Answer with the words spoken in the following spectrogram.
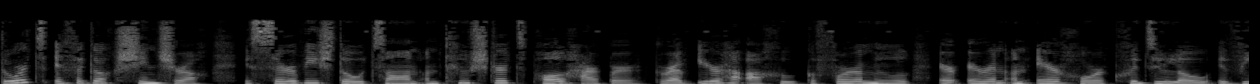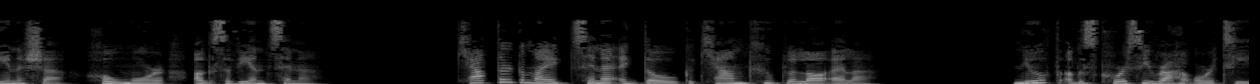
Dúirt ifigech sinseach is servís dótsáin an túisgurt Paul Harper go raibh iortha achu go fura múl ar er, ar an an airthir cuidú lo i bhíanaise, chomór agus a bhí an tinine. Ceaptar go mbeidh tine ag dó go ceann cúpla lá eile. Nuach agus cuasaí ratha ortaí.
